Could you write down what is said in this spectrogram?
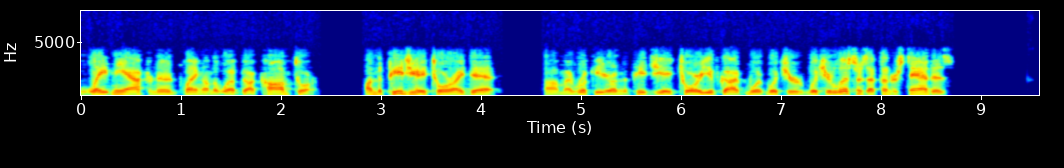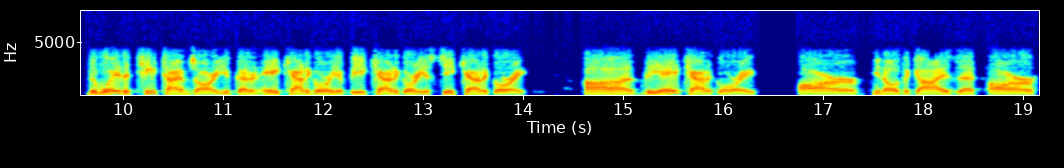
late in the afternoon playing on the web.com tour. On the PGA tour, I did. Uh, my rookie year on the PGA tour, you've got what, what your what your listeners have to understand is the way the tee times are. You've got an A category, a B category, a C category. Uh, the A category are you know the guys that are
